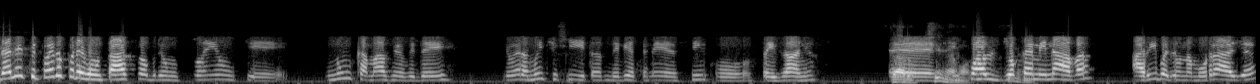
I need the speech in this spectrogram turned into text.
Dani, te puedo preguntar sobre un sueño que nunca más me olvidé. Yo era muy chiquita, debía tener cinco o seis años. Claro, eh, sí, mi en amor, cual sí, yo mi amor. caminaba arriba de una muralla,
